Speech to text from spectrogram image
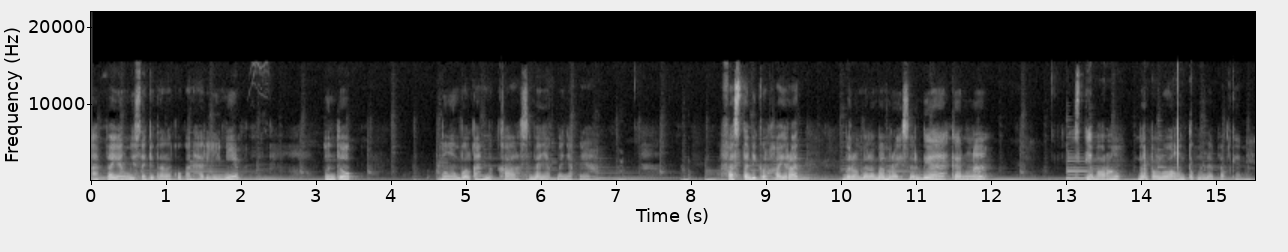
apa yang bisa kita lakukan hari ini untuk mengumpulkan bekal sebanyak-banyaknya. Fastabikul khairat, berlomba-lomba meraih surga karena setiap orang berpeluang untuk mendapatkannya.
